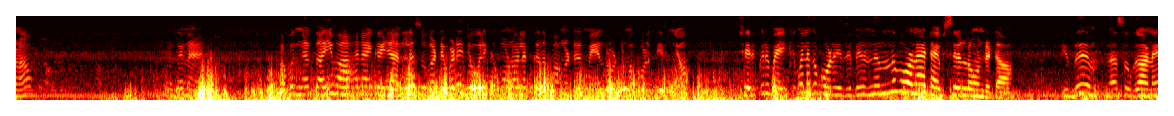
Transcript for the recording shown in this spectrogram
നടക്കണം അതന്നെ. അപ്പൊ ഇങ്ങനത്തെ ഈ ആയി കഴിഞ്ഞാൽ നല്ല സുഖമായിട്ട് ഇവിടെ ജോലിക്ക് പോണവരൊക്കെ അപ്പൊ അങ്ങോട്ട് മെയിൻ റോഡിൽ മക്കൾ തിരിഞ്ഞു. ശരിക്കും ഒരു ബൈക്കുമേലൊക്കെ പോണ ഇത് പിന്നെ നിന്ന് പോണ ടൈപ്സിലുള്ളതുകൊണ്ട് കേട്ടോ ഇത് സുഖമാണ്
